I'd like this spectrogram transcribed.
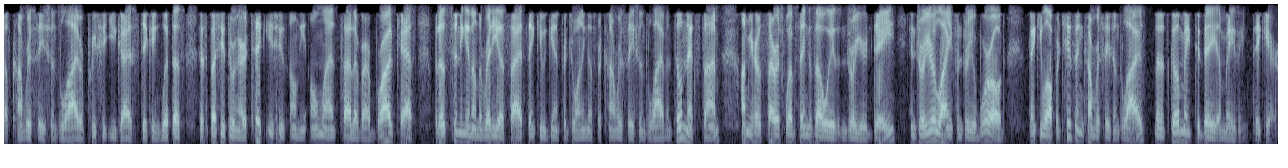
of Conversations Live. Appreciate you guys sticking with us, especially during our tech issues on the online side of our broadcast. For those tuning in on the radio side, thank you again for joining us for Conversations Live. Until next time, I'm your host, Cyrus Webb, saying as always, enjoy your day, enjoy your life, enjoy your world. Thank you all for choosing Conversations Live. Let us go make today amazing. Take care.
